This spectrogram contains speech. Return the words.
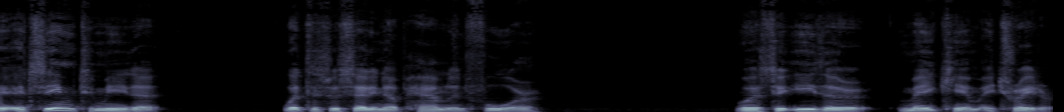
It, seemed to me that what this was setting up Hamlin for was to either make him a traitor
